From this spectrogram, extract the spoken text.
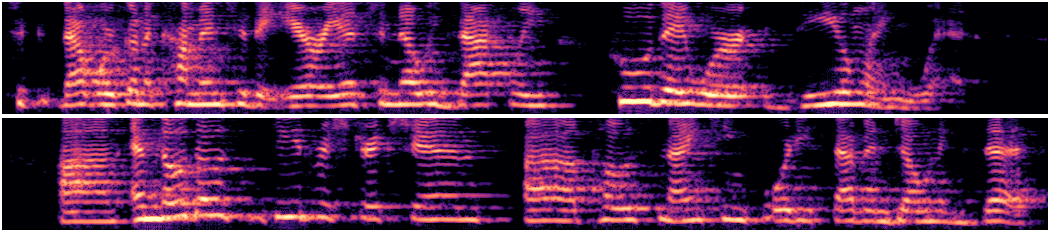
to, that were going to come into the area to know exactly who they were dealing with. Um, and though those deed restrictions uh, post 1947 don't exist,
